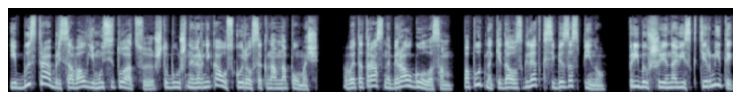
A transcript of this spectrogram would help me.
и быстро обрисовал ему ситуацию, чтобы уж наверняка ускорился к нам на помощь. В этот раз набирал голосом, попутно кидал взгляд к себе за спину. Прибывшие на виск термиты,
